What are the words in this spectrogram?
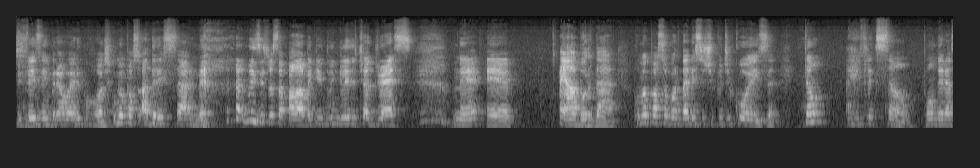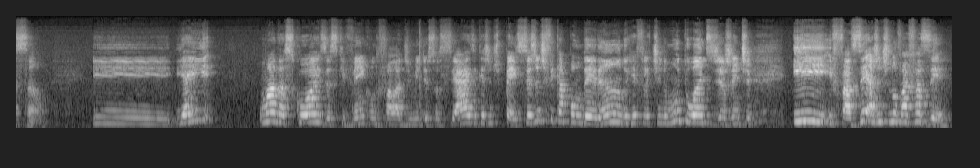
Me Sim. fez lembrar o Érico Rocha. Como eu posso adressar, né? Não existe essa palavra aqui, no inglês é te address, né? É, é abordar. Como eu posso abordar esse tipo de coisa? Então, a reflexão, ponderação. E, e aí, uma das coisas que vem quando fala de mídias sociais é que a gente pensa, se a gente ficar ponderando e refletindo muito antes de a gente ir e fazer, a gente não vai fazer.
